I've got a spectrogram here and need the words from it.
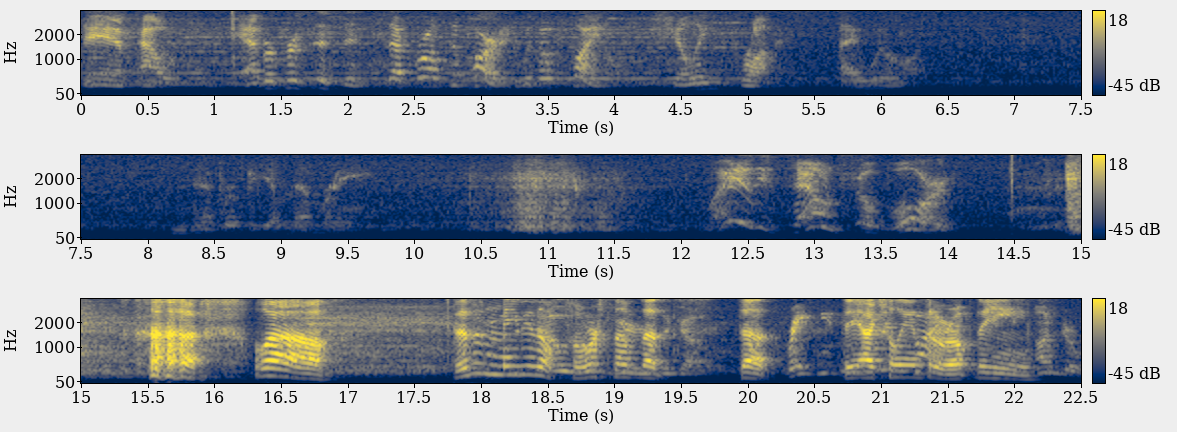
damn powerful. Ever persistent, Sephiroth departed with a final, chilling promise. I will never be a memory. Why does he sound so bored? wow. This is maybe the Thousands first time that ago, that they actually inspired interrupt the the underworld.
